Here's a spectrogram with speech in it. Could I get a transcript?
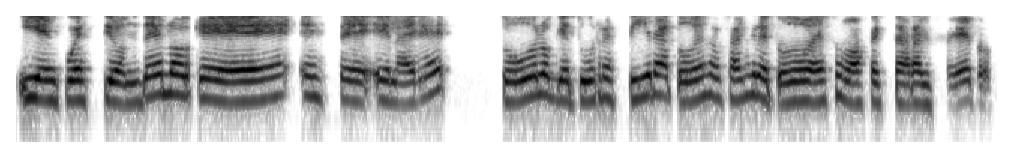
y en cuestión de lo que es este, el aire, todo lo que tú respiras, toda esa sangre, todo eso va a afectar al feto.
